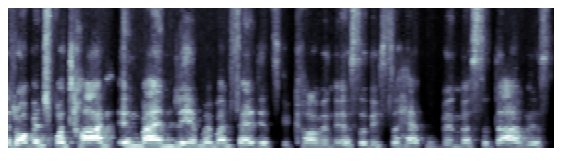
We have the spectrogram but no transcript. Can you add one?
Robin spontan in mein Leben, in mein Feld jetzt gekommen ist und ich so happy bin, dass du da bist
